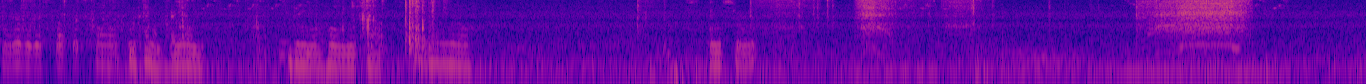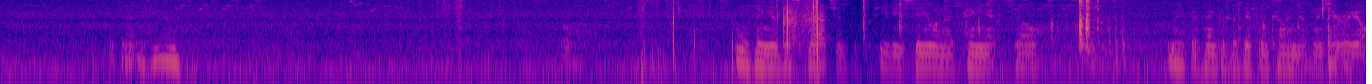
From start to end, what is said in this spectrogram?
whatever this stuff is called, some kind of band thing will hold this up. A little insert. Put that in here. Only thing is this scratches the PVC when I paint it, so I may have to think of a different kind of material.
